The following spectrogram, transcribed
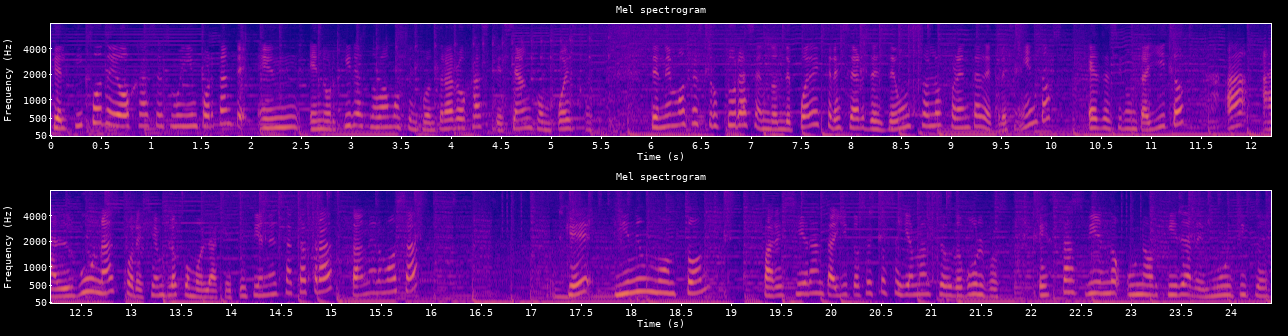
que el tipo de hojas es muy importante. En, en orquídeas no vamos a encontrar hojas que sean compuestas. Tenemos estructuras en donde puede crecer desde un solo frente de crecimientos, es decir, un tallito, a algunas, por ejemplo, como la que tú tienes acá atrás, tan hermosa, que tiene un montón, parecieran tallitos. Estos se llaman pseudobulbos. Estás viendo una orquídea de múltiples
